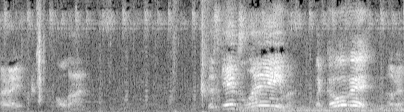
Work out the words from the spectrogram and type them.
Alright, hold on. This game's lame! Let go of it! Okay.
